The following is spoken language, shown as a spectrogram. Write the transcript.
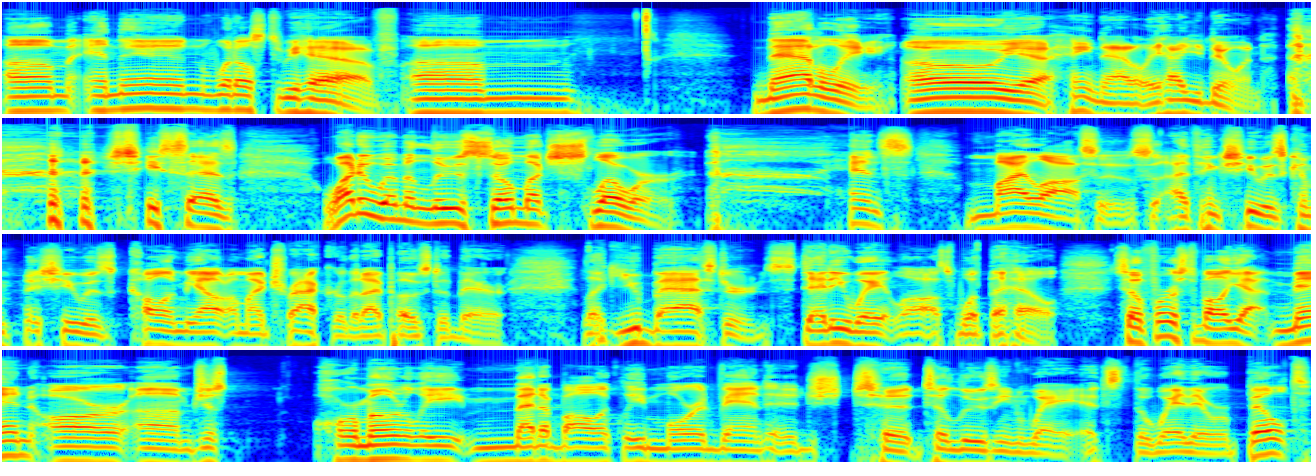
Um, and then what else do we have? Um, Natalie. Oh yeah. Hey Natalie, how you doing? she says, "Why do women lose so much slower?" hence my losses. I think she was she was calling me out on my tracker that I posted there, like you bastard, steady weight loss. What the hell? So first of all, yeah, men are um, just hormonally, metabolically more advantaged to to losing weight. It's the way they were built.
